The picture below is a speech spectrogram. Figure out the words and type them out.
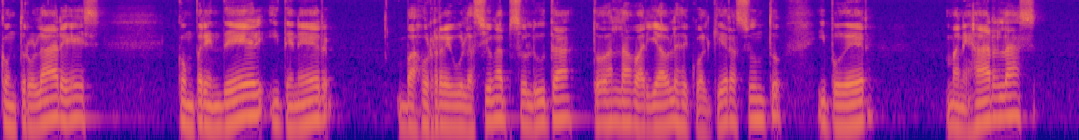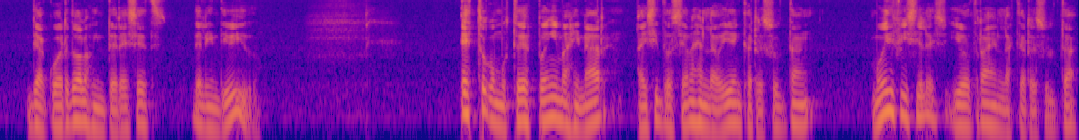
Controlar es comprender y tener bajo regulación absoluta todas las variables de cualquier asunto y poder manejarlas de acuerdo a los intereses del individuo. Esto, como ustedes pueden imaginar, hay situaciones en la vida en que resultan muy difíciles y otras en las que resulta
